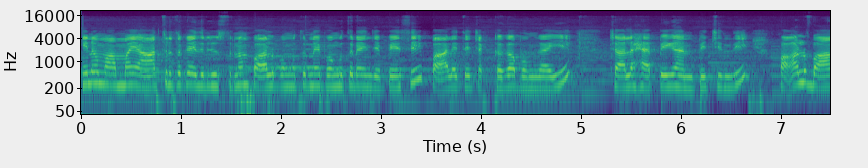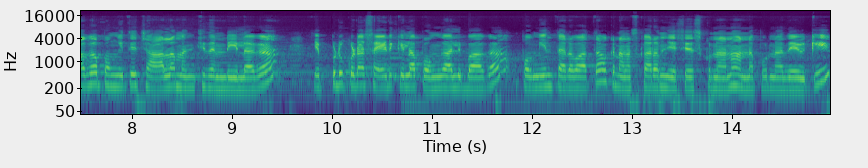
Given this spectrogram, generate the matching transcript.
నేను మా అమ్మాయి ఆతృతగా ఎదురు చూస్తున్నాం. పాలు పొంగుతున్నాయి పొంగుతున్నాయి అని చెప్పేసి పాలైతే చక్కగా పొంగాయి. చాలా హ్యాపీగా అనిపించింది. పాలు బాగా పొంగితే చాలా మంచిదండి ఇలాగా. ఎప్పుడు కూడా సైడ్కి ఇలా పొంగాలి బాగా. పొంగిన తర్వాత ఒక నమస్కారం చేసేసుకున్నాను అన్నపూర్ణాదేవికి.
